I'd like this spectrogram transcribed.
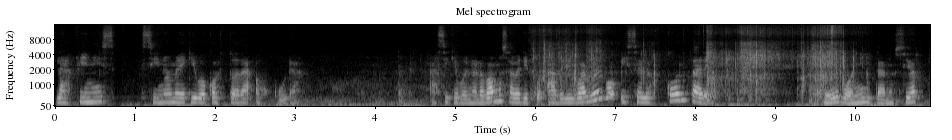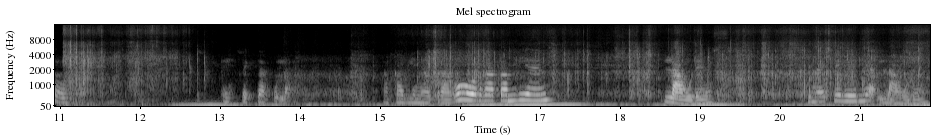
La finis, si no me equivoco, es toda oscura. Así que bueno, lo vamos a averiguar, luego y se los contaré. Qué bonita, ¿no es cierto? Espectacular. Acá viene otra gorda también. Laurens. Una equeveria Laurens.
